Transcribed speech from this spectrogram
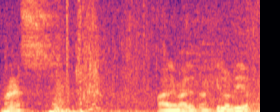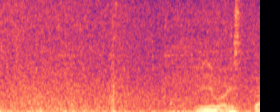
Más. Vale, vale, tranquilo, lío. Me llevo esta.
